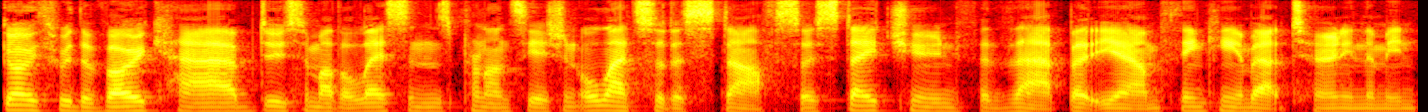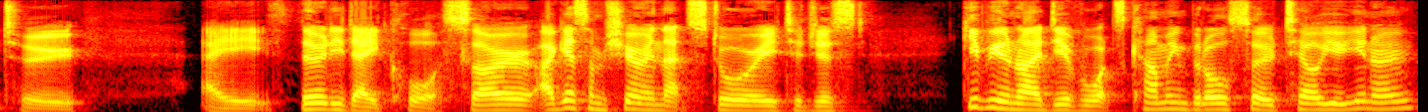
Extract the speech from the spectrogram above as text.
go through the vocab, do some other lessons, pronunciation, all that sort of stuff. So stay tuned for that. But yeah, I'm thinking about turning them into a 30 day course. So I guess I'm sharing that story to just give you an idea of what's coming, but also tell you, you know,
